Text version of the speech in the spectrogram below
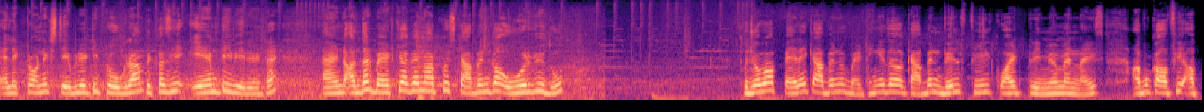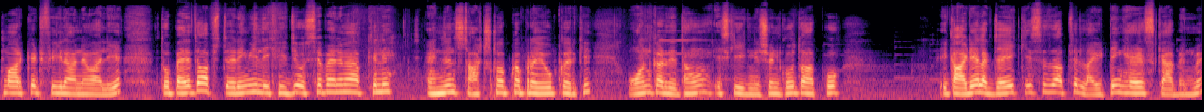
electronic stability programme because ये ए एम टी वेरियंट है। एंड अंदर बैठ के अगर मैं आपको इस कैबिन का ओवरव्यू दूँ तो जब आप पहले कैबिन में बैठेंगे तो cabin will feel quite premium and nice आपको काफ़ी अप मार्केट फील आने वाली है। तो पहले तो आप स्टेयरिंग भी लिख लीजिए। उससे पहले मैं आपके लिए इंजन स्टार्ट स्टॉप का प्रयोग करके ऑन कर देता हूँ इसकी इग्निशन को। तो आपको एक आइडिया लग जाए किस हिसाब से लाइटिंग है इस कैबिन में।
